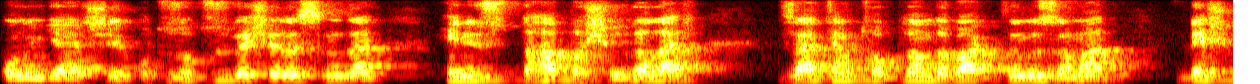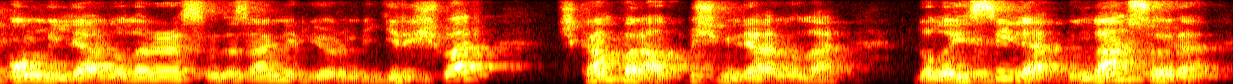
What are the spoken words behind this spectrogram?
Onun gerçeği 30-35 arasında henüz daha başındalar. Zaten toplamda baktığımız zaman 5-10 milyar dolar arasında zannediyorum bir giriş var. Çıkan para 60 milyar dolar. Dolayısıyla bundan sonra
